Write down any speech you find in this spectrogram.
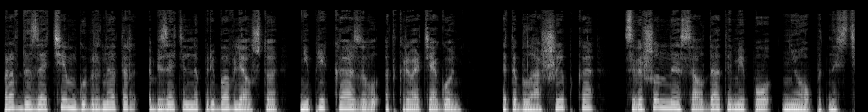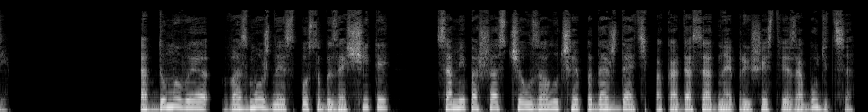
Правда, затем губернатор обязательно прибавлял, что не приказывал открывать огонь. Это была ошибка, совершенная солдатами по неопытности. Обдумывая возможные способы защиты, Сами Паша счел за лучшее подождать, пока досадное происшествие забудется,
